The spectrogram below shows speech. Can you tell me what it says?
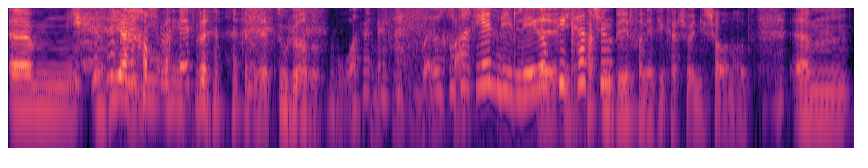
Ähm, wir haben uns, der Zuhörer so, what? Was, was? reparieren die Lego-Pikachu? Äh, ich packe ein Bild von dem Pikachu in die Show Notes. Ähm,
